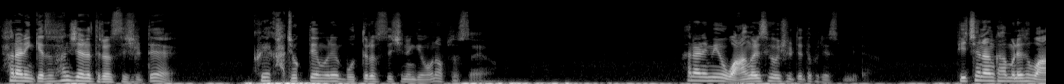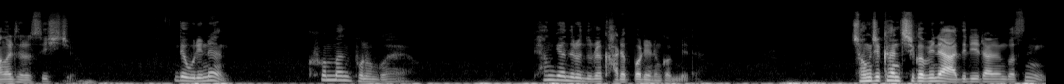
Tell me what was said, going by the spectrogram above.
하나님께서 선지자를 들어 쓰실 때 그의 가족 때문에 못 들어 쓰시는 경우는 없었어요. 하나님이 왕을 세우실 때도 그랬습니다. 비천한 가문에서 왕을 들어 쓰시죠. 근데 우리는 그것만 보는 거예요. 편견으로 눈을 가려버리는 겁니다. 정직한 직업인의 아들이라는 것은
